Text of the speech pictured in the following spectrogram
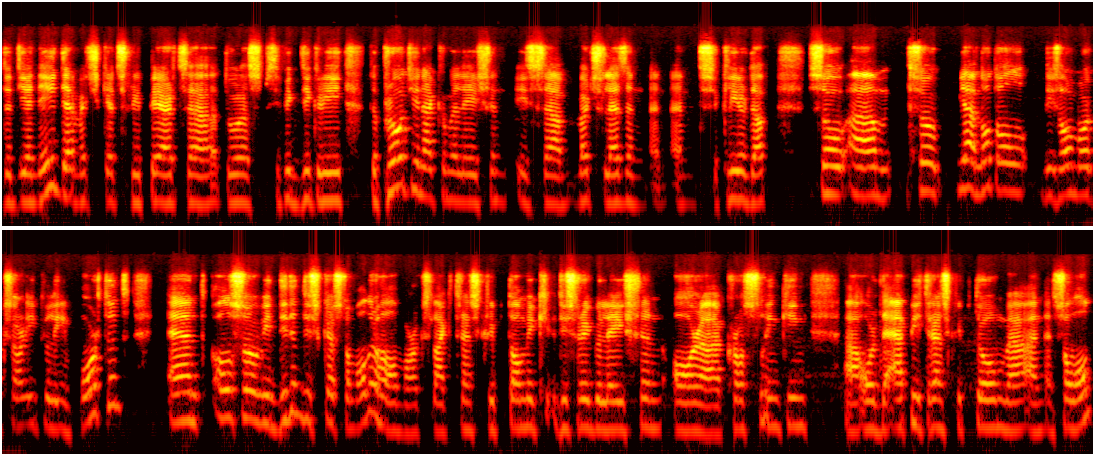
the DNA damage gets repaired uh, to a specific degree, the protein accumulation is uh, much less and, and, and cleared up. So, um, so yeah, not all these hallmarks are equally important. And also, we didn't discuss some other hallmarks like transcriptomic dysregulation or uh, cross-linking uh, or the epitranscriptome uh, and, and so on,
